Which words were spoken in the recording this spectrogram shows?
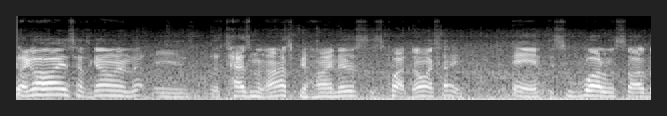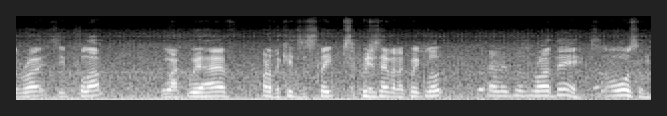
G'day guys, how's it going? That is the Tasman Arch behind us. It's quite nice, hey? And it's right on the side of the road. So you pull up, like we have. One of the kids asleep, so we're just having a quick look. And it's just right there. It's awesome.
